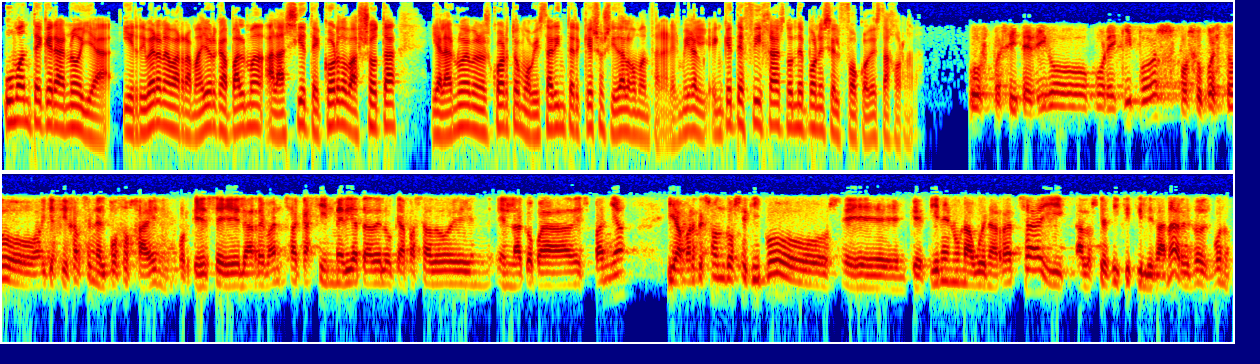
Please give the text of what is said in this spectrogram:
Humantequera Noya y Rivera Navarra Mallorca Palma, a las 7 Córdoba Sota y a las 9 menos cuarto Movistar Interquesos Hidalgo Manzanares. Miguel, ¿en qué te fijas? ¿Dónde pones el foco de esta jornada? Pues si te digo por equipos, por supuesto hay que fijarse en el Pozo Jaén, porque es eh, la revancha casi inmediata de lo que ha pasado en, en la Copa de España y aparte son dos equipos eh, que tienen una buena racha y a los que es difícil ganar. Entonces, bueno,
